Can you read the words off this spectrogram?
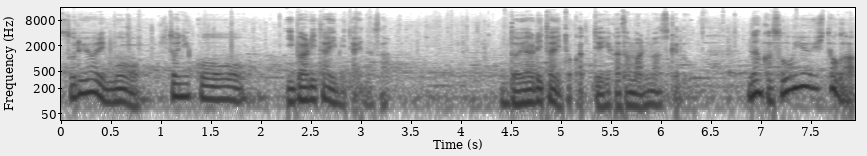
それよりも人にこう威張りたいみたいなさどやりたいとかっていう言い方もありますけどなんかそういう人が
